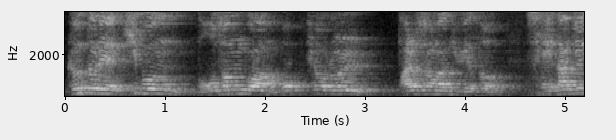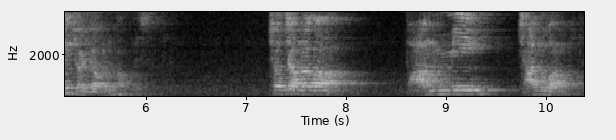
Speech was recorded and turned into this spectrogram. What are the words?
그들의 기본 노선과 목표를 달성하기 위해서 세 가지의 전략을 갖고 있습니다. 첫째 하나가 반미 자주화입니다.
